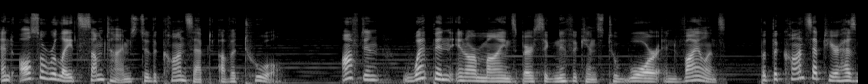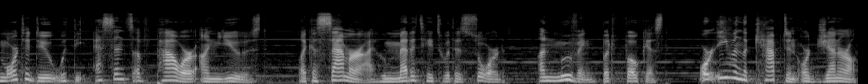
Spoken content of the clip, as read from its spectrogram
and also relates sometimes to the concept of a tool. Often, weapon in our minds bear significance to war and violence, but the concept here has more to do with the essence of power unused, like a samurai who meditates with his sword, unmoving but focused, or even the captain or general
